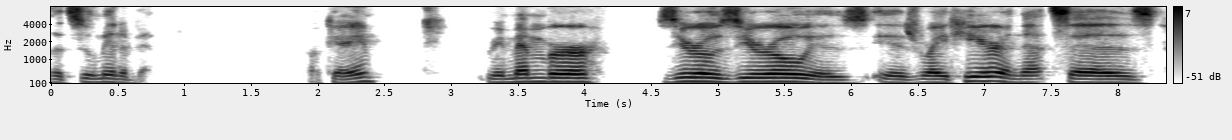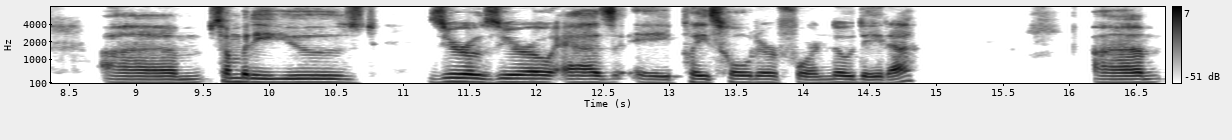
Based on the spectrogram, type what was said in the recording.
Let's zoom in a bit. Okay, remember zero zero is is right here, and that says um, somebody used zero zero as a placeholder for no data. Um,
